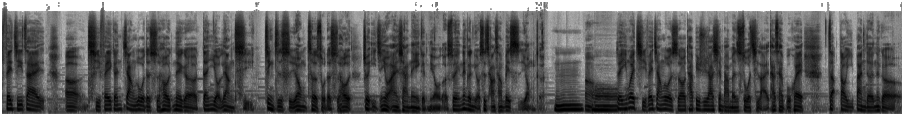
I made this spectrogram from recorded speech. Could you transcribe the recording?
飞机在呃起飞跟降落的时候，那个灯有亮起，禁止使用厕所的时候，就已经有按下那一个钮了，所以那个钮是常常被使用的。嗯，嗯，哦，对，因为起飞降落的时候，它必须要先把门锁起来，它才不会到到一半的那个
